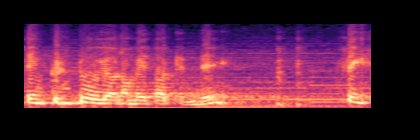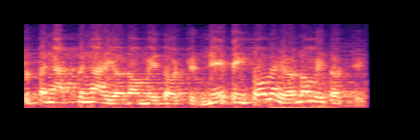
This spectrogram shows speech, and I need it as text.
Sing gendho ya ana metodene. Sing setengah-setengah ya ana metodene, sing soleh ya ana metode.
